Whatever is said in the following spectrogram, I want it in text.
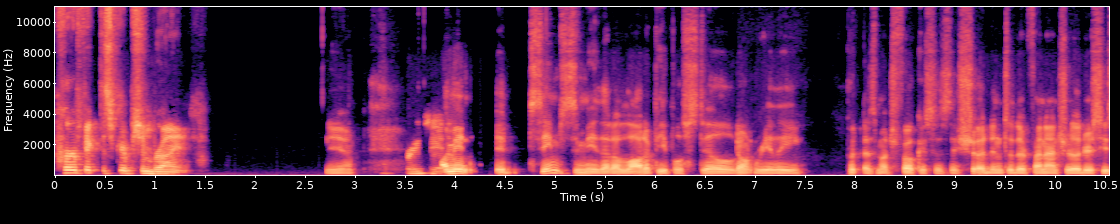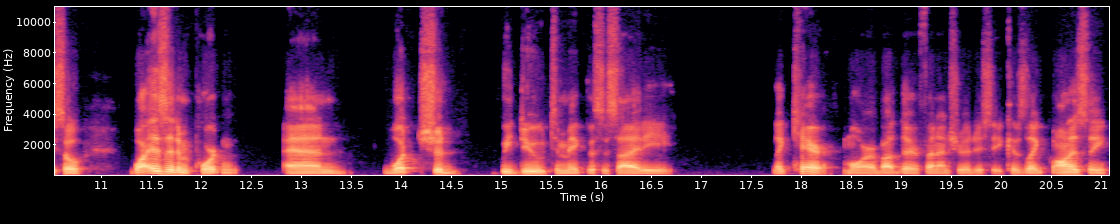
perfect description, Brian. Yeah. Appreciate I mean, it seems to me that a lot of people still don't really put as much focus as they should into their financial literacy. So, why is it important? And what should we do to make the society like care more about their financial literacy because like honestly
